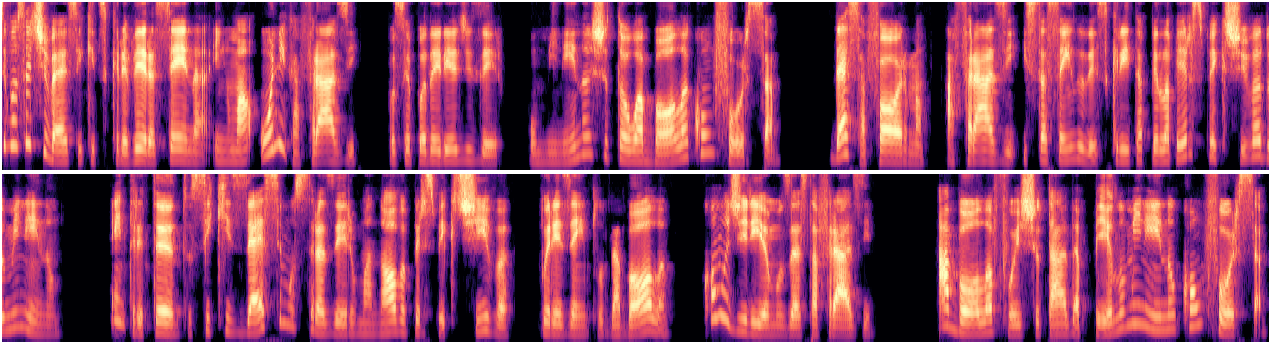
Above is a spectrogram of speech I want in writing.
Se você tivesse que descrever a cena em uma única frase, você poderia dizer o menino chutou a bola com força. Dessa forma, a frase está sendo descrita pela perspectiva do menino. Entretanto, se quiséssemos trazer uma nova perspectiva, por exemplo, da bola, como diríamos esta frase? A bola foi chutada pelo menino com força.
